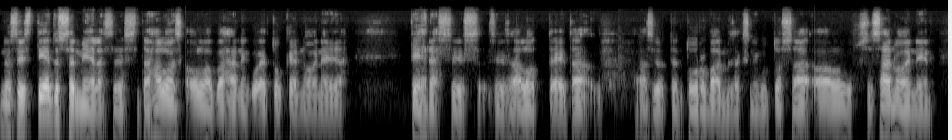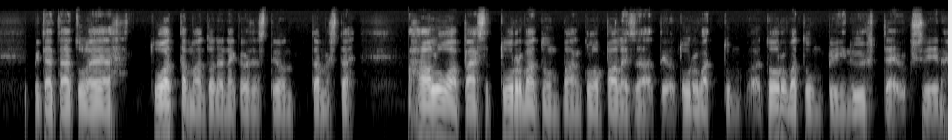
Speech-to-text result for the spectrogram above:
No siis tietyssä mielessä, jos sitä haluaisi olla vähän niin kuin etukenoinen ja tehdä siis, siis aloitteita asioiden turvaamiseksi, niin kuin tuossa alussa sanoin, niin mitä tämä tulee tuottamaan todennäköisesti on tämmöistä halua päästä turvatumpaan globalisaatioon, turvatumpiin yhteyksiin,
